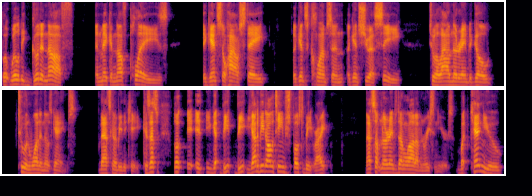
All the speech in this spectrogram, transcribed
but will it be good enough and make enough plays against Ohio State, against Clemson, against USC to allow Notre Dame to go two and one in those games? That's going to be the key because that's look. It, it, you got beat beat. You got to beat all the teams you're supposed to beat, right? That's something Notre Dame's done a lot of in recent years. But can you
